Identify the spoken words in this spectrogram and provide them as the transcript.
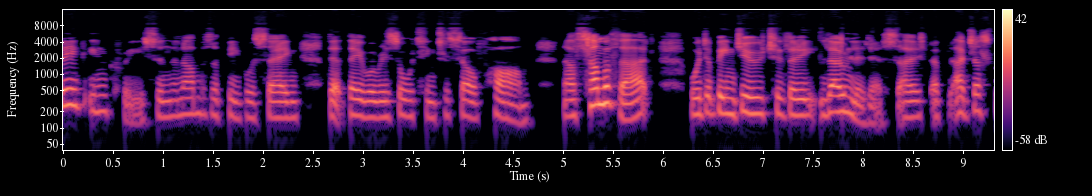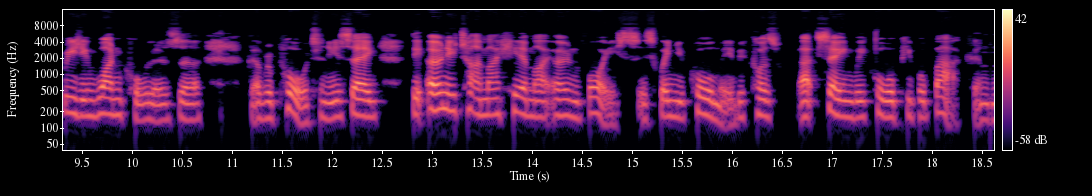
big increase in the numbers of people saying that they were resorting to self harm. Now, some of that would have been due to the loneliness. I, I just reading one caller's uh, report, and he's SANE the only time I hear my own voice is when you call me, because at saying we call people back, and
